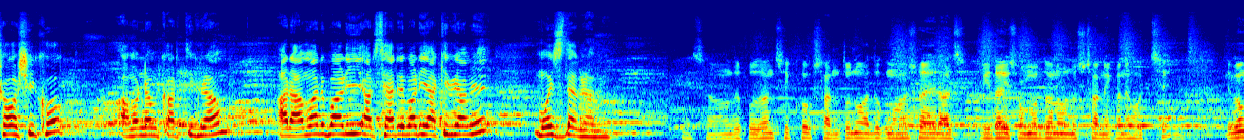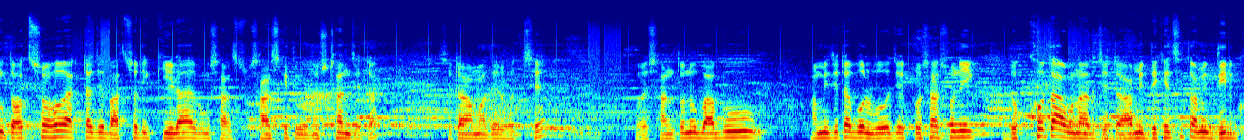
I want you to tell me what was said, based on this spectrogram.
সহশিক্ষক। আমার নাম কার্তিক রাম। আর আমার বাড়ি আর স্যারের বাড়ি একই গ্রামে, মহিষদা গ্রামে। আচ্ছা আমাদের প্রধান শিক্ষক শান্তনু আদক মহাশয়ের আজ বিদায় সম্বর্ধনা অনুষ্ঠান এখানে হচ্ছে এবং তৎসহ একটা যে বাৎসরিক ক্রীড়া এবং সাংস্কৃতিক অনুষ্ঠান যেটা, সেটা আমাদের হচ্ছে। শান্তনু বাবু, আমি যেটা বলব যে প্রশাসনিক দক্ষতা ওনার যেটা, আমি দেখেছি তো আমি দীর্ঘ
